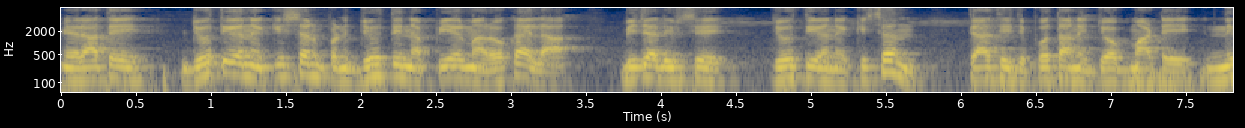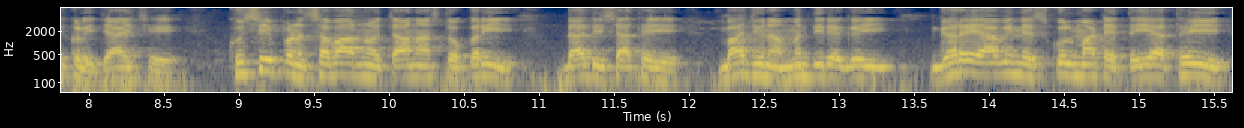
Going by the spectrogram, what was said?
એ રાતે જ્યોતિ અને કિશન પણ જ્યોતિના પિયરમાં રોકાયેલા. બીજા દિવસે જ્યોતિ અને કિશન ત્યાંથી જ પોતાની જોબ માટે નીકળી જાય છે. ખુશી પણ સવારનો ચા નાસ્તો કરી દાદી સાથે બાજુના મંદિરે ગઈ. ઘરે આવીને સ્કૂલ માટે તૈયાર થઈ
